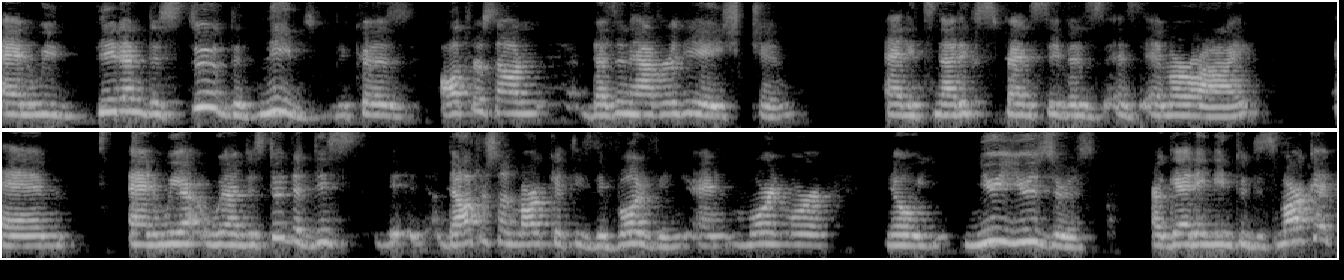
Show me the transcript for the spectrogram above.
And we did understood the need because ultrasound doesn't have radiation and it's not expensive as, as MRI. And and we, we understood that this the, the ultrasound market is evolving and more and more you know new users are getting into this market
